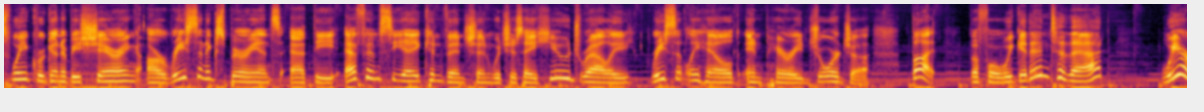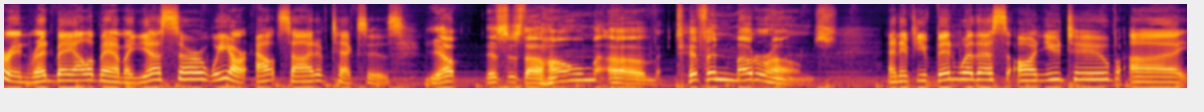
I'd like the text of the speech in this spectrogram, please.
This week, we're going to be sharing our recent experience at the FMCA convention, which is a huge rally recently held in Perry, Georgia. But before we get into that, we are in Red Bay, Alabama. Yes, sir, we are outside of Texas. Yep, this is the home of Tiffin Motorhomes. And if you've been with us on YouTube, uh,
